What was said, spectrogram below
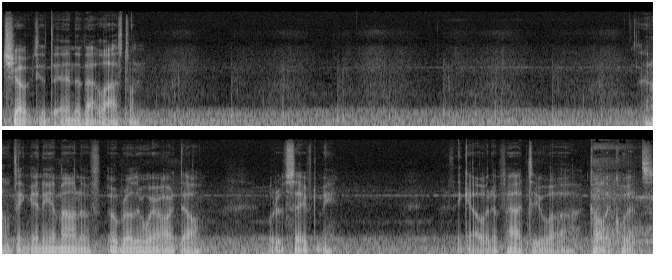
choked at the end of that last one. I don't think any amount of Oh Brother Where Art Thou would have saved me. I would have had to uh, call it quits.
